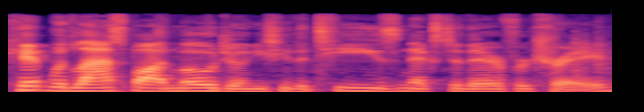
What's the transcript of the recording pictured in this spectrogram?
Kip with Last Spot Mojo, and you see the T's next to there for trade.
